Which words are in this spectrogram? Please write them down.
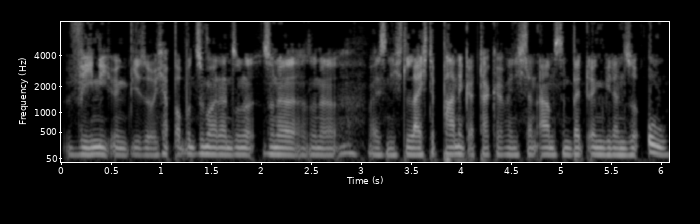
wenig irgendwie so. Ich habe ab und zu mal dann so eine, so eine, so eine, weiß nicht, leichte Panikattacke, wenn ich dann abends im Bett irgendwie dann so, oh,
